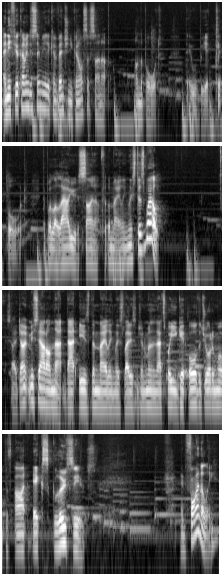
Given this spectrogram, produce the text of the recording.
And if you're coming to see me at a convention, you can also sign up on the board there will be a clipboard that will allow you to sign up for the mailing list as well. So don't miss out on that. That is the mailing list, ladies and gentlemen, and that's where you get all the Jordan Morpeth art exclusives. And finally,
